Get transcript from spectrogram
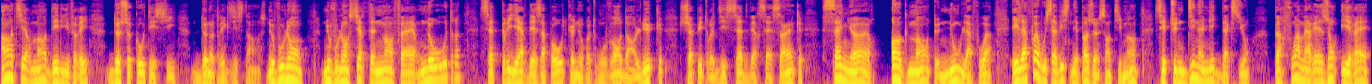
entièrement délivré de ce côté-ci de notre existence. Nous voulons, nous voulons certainement faire nôtre cette prière des apôtres que nous retrouvons dans Luc, chapitre 17, verset 5. Seigneur, augmente-nous la foi. Et la foi, vous savez, ce n'est pas un sentiment, c'est une dynamique d'action. Parfois ma raison irait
